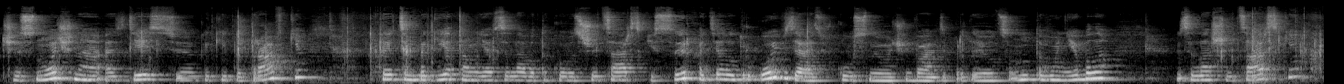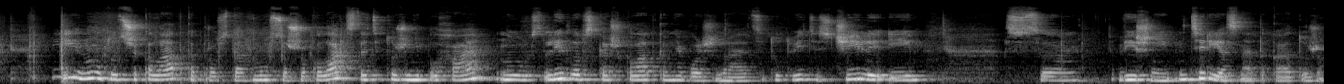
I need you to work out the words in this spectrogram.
чесночное, а здесь э, какие-то травки. К этим багетам я взяла вот такой вот швейцарский сыр. Хотела другой взять, вкусный очень в Альде продается, но того не было. Взяла швейцарский. И ну, тут шоколадка просто, мусса шоколад, кстати, тоже неплохая. Ну, лидловская шоколадка мне больше нравится. Тут, видите, с чили и с э, вишней. Интересная такая тоже,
